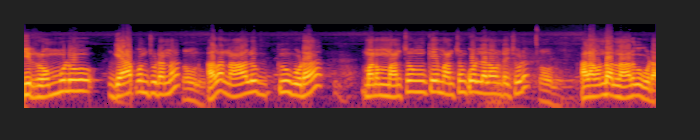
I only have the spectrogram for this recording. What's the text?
ఈ రొమ్ములు గ్యాప్ ఉంది చూడన్న. అలా నాలుగు కూడా మనం మంచంకి మంచం కోళ్ళు ఎలా ఉంటాయి చూడు? అలా ఉండాలి నాలుగు కూడా.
